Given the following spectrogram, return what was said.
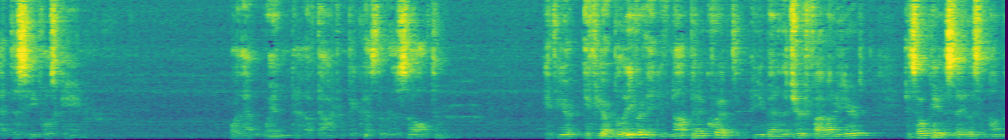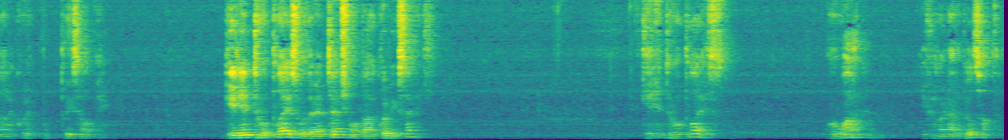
That deceitful scheme or that wind of doctrine because the result if you're if you're a believer and you've not been equipped and you've been in the church 500 years it's okay to say listen i'm not equipped. Please help me. Get into a place where they're intentional about equipping saints. Get into a place where what? You can learn how to build something.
